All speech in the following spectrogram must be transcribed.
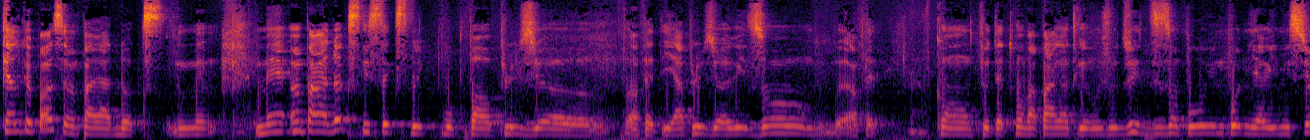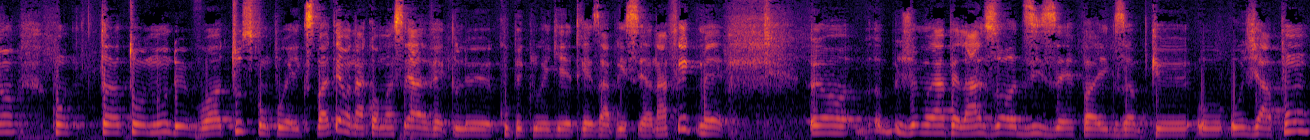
quelque part, c'est un paradoxe, mais, un paradoxe qui s'explique par plusieurs. En fait, il y a plusieurs raisons. En fait, qu'on peut-être qu'on va pas rentrer aujourd'hui. Disons pour une première émission, contentons-nous de voir tout ce qu'on pourrait exploiter. On a commencé avec le coupé cloué qui est très apprécié en Afrique, mais euh, je me rappelle, Azor disait par exemple que au, au Japon,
